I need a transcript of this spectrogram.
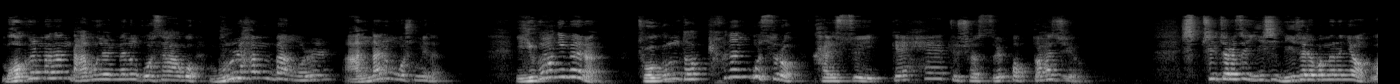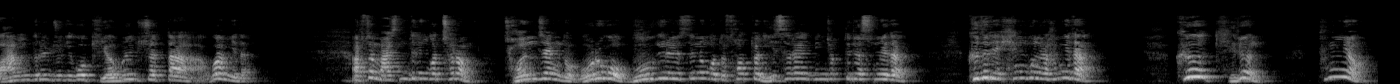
먹을 만한 나무 열매는 고사하고 물 한 방울 안 나는 곳입니다. 이왕이면은 조금 더 편한 곳으로 갈 수 있게 해 주셨을 법도 하지요. 17절에서 22절에 보면은요, 왕들을 죽이고 기업을 주셨다고 합니다. 앞서 말씀드린 것처럼 전쟁도 모르고 무기를 쓰는 것도 서툰 이스라엘 민족들이었습니다. 그들이 행군을 합니다. 그 길은 분명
